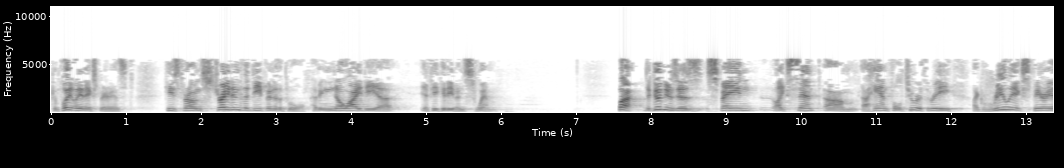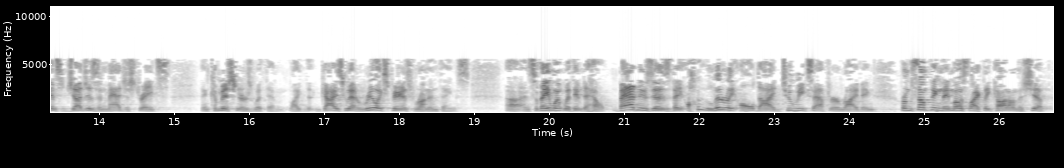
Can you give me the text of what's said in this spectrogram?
completely inexperienced. He's thrown straight into the deep end of the pool, having no idea if he could even swim. But the good news is Spain like sent um, a handful, two or three, like really experienced judges and magistrates and commissioners with him, like the guys who had real experience running things. Uh, and so they went with him to help. Bad news is they all, literally all died two weeks after arriving from something they most likely caught on the ship.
